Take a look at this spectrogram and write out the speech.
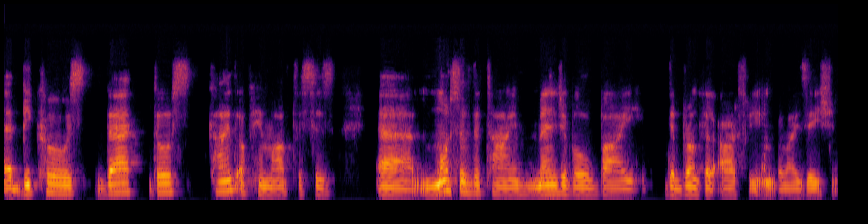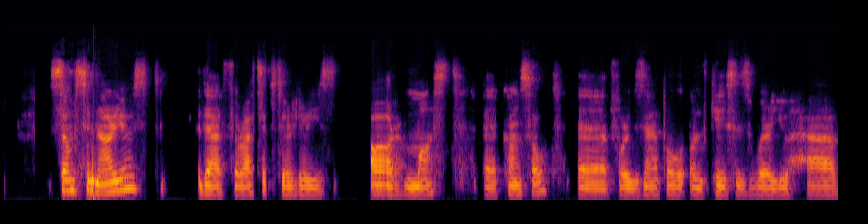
uh, because that those kind of hemoptysis uh, most of the time manageable by the bronchial artery embolization. Some scenarios that thoracic surgeries are must uh, consult. Uh, for example, on cases where you have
